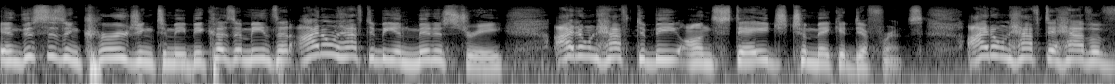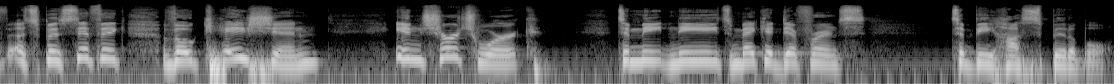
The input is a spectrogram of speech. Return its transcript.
And this is encouraging to me because it means that I don't have to be in ministry. I don't have to be on stage to make a difference. I don't have to have a, a specific vocation in church work to meet needs, make a difference, to be hospitable.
